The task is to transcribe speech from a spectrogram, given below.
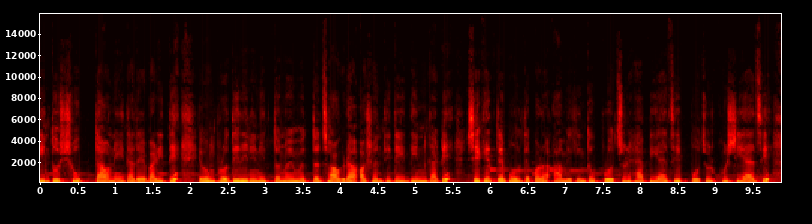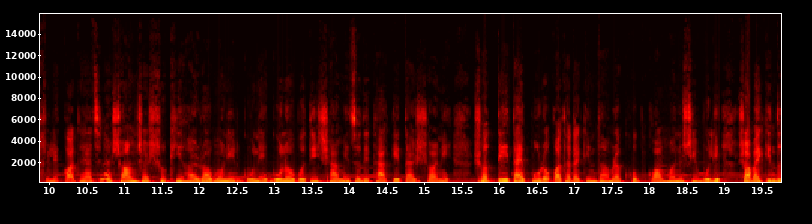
কিন্তু সুখটাও নেই তাদের বাড়িতে এবং প্রতিদিনই নিত্য নৈমিত্য ঝগড়া, অশান্তিতেই দিন কাটে। সেক্ষেত্রে বলতে পারো আমি কিন্তু প্রচুর হ্যাপি আছি, প্রচুর খুশি আছি। আসলে কথায় আছে না, সংসার সুখী হয় রমণীর গুণে, গুণবতী স্বামী যদি থাকে তার সনে সত্যিই তাই পুরো কথাটা কিন্তু আমরা খুব কম মানুষই বলি। সবাই কিন্তু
